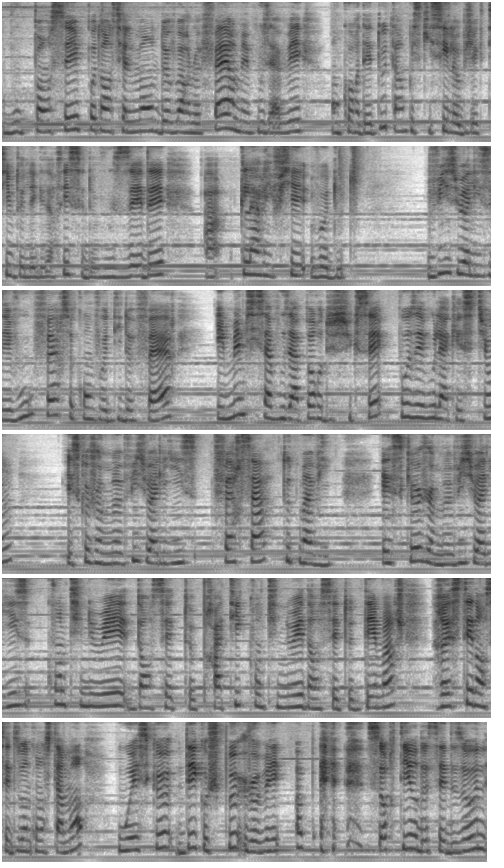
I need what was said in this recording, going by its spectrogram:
vous pensez potentiellement devoir le faire, mais vous avez encore des doutes, hein, puisqu'ici l'objectif de l'exercice, c'est de vous aider à clarifier vos doutes. Visualisez-vous faire ce qu'on vous dit de faire, et même si ça vous apporte du succès, posez-vous la question, est-ce que je me visualise faire ça toute ma vie? Est-ce que je me visualise continuer dans cette pratique, continuer dans cette démarche, rester dans cette zone constamment ou est-ce que dès que je peux, je vais sortir de cette zone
